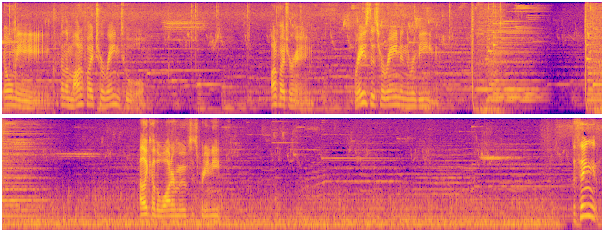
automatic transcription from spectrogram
Show me. Click on the modify terrain tool. Modify terrain. Raise the terrain in the ravine. I like how the water moves, it's pretty neat. The thing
